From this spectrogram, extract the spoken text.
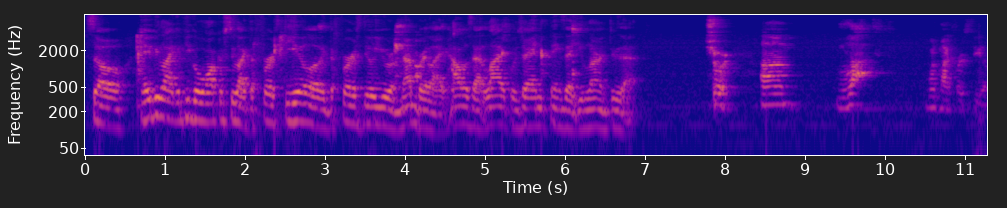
So maybe like if you could walk us through like the first deal or like the first deal you remember, like how was that like? Was there any things that you learned through that? Sure. Um, lots with my first deal.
